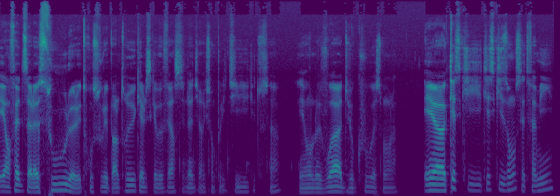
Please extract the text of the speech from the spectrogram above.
Et en fait, ça la saoule, elle est trop saoulée par le truc. Elle, ce qu'elle veut faire, c'est de la direction politique et tout ça. Et on le voit du coup à ce moment-là. Et euh, qu'est-ce qu'ils ont, cette famille,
